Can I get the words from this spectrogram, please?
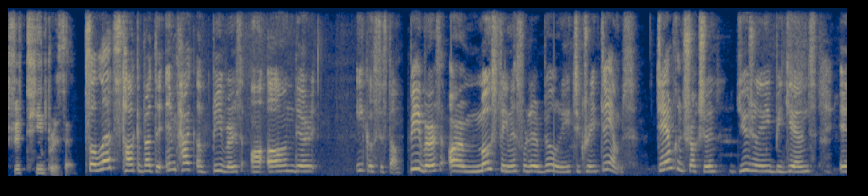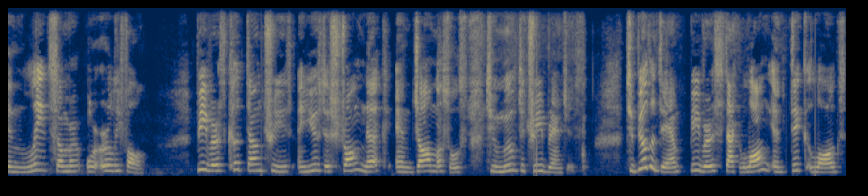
15%. So let's talk about the impact of beavers on, on their ecosystem. Beavers are most famous for their ability to create dams. Dam construction usually begins in late summer or early fall. Beavers cut down trees and use their strong neck and jaw muscles to move the tree branches. To build a dam, beavers stack long and thick logs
